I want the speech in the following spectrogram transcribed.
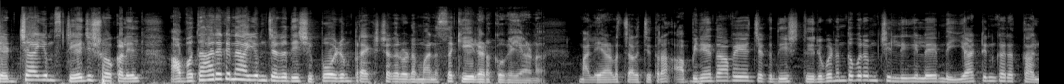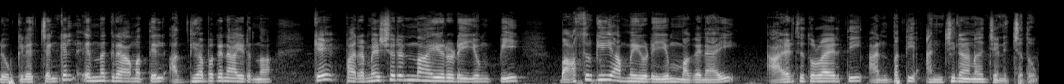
ജഡ്ജായും സ്റ്റേജ് ഷോകളിൽ അവതാരകനായും ജഗദീഷ് ഇപ്പോഴും പ്രേക്ഷകരുടെ മനസ്സ് കീഴടക്കുകയാണ്. മലയാള ചലച്ചിത്ര അഭിനേതാവായ ജഗദീഷ് തിരുവനന്തപുരം ജില്ലയിലെ നെയ്യാറ്റിൻകര താലൂക്കിലെ ചെങ്കൽ എന്ന ഗ്രാമത്തിൽ അധ്യാപകനായിരുന്ന കെ പരമേശ്വരൻ നായരുടെയും പി ബാസുകി അമ്മയുടെയും മകനായി ആയിരത്തി തൊള്ളായിരത്തി അൻപത്തി അഞ്ചിലാണ് ജനിച്ചതും.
